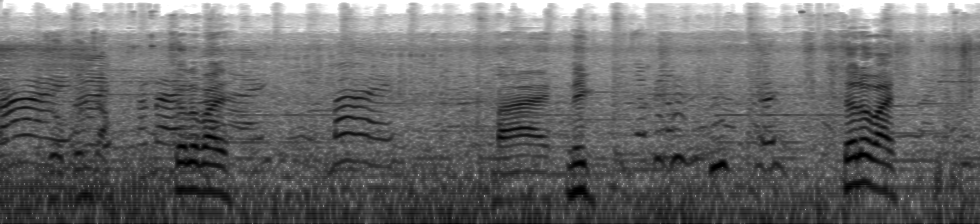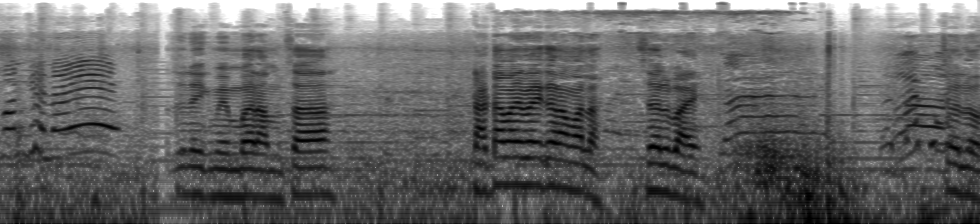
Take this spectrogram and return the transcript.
बाय चलो बाय बाय बाय निघ. चलो बाय पण घेणार अजून एक मेंबर आमचा. टाटा बाय बाय कर आम्हाला. चल बाय चलो.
